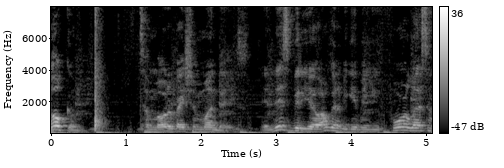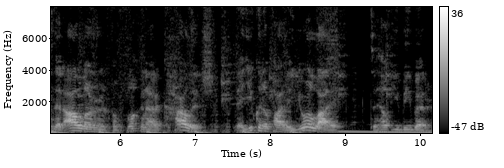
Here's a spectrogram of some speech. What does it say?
Welcome to Motivation Mondays. In this video, I'm going to be giving you four lessons that I learned from flunking out of college that you can apply to your life to help you be better.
